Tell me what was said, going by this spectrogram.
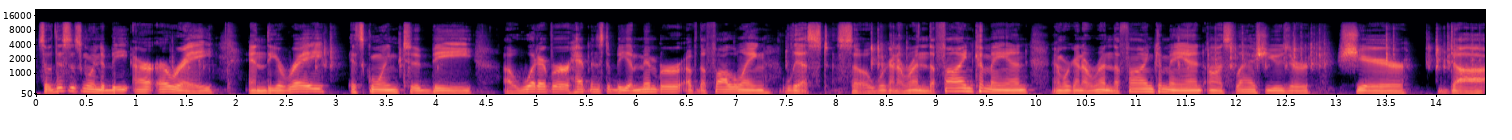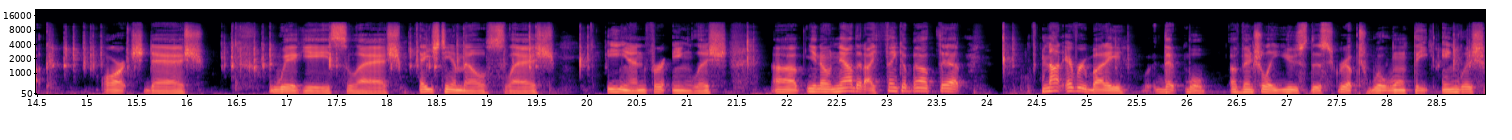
So this is going to be our array and the array is going to be uh, whatever happens to be a member of the following list. So we're going to run the find command and we're going to run the find command on slash user share doc arch dash wiki slash html slash en for English. Uh, you know, now that I think about that, not everybody that will eventually use this script will want the English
